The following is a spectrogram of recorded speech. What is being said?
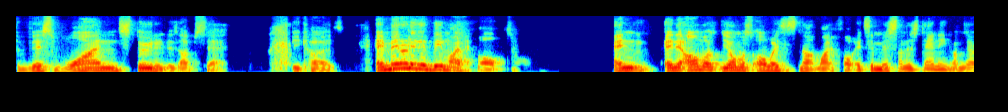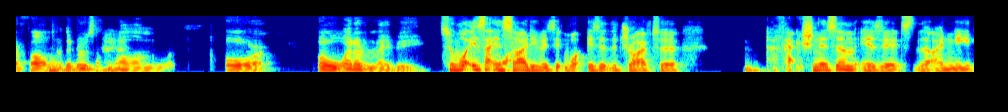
this one student is upset because it may not even be my fault and and it almost you almost always it's not my fault it's a misunderstanding on their fault or they're doing something Mhm. wrong or, or or whatever it may be So what is that inside you? Is it what is it the drive to perfectionism? Is it that I need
